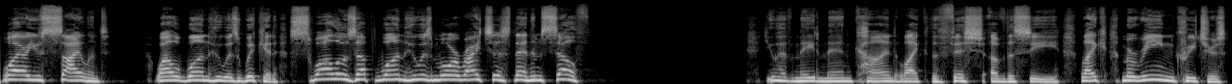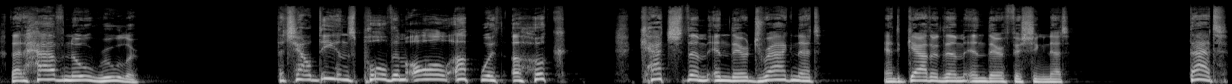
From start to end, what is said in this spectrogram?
Why are you silent while one who is wicked swallows up one who is more righteous than himself? You have made mankind like the fish of the sea, like marine creatures that have no ruler. The Chaldeans pull them all up with a hook, catch them in their dragnet, and gather them in their fishing net. That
